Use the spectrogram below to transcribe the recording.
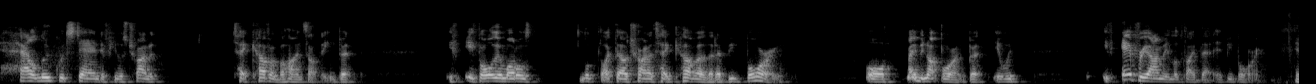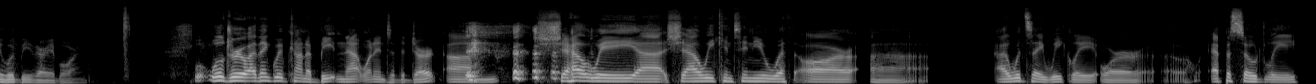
how Luke would stand if he was trying to take cover behind something. But if, if all your models looked like they were trying to take cover, that'd be boring. Or maybe not boring, but it would. If every army looked like that, it'd be boring. It would be very boring. Well, Drew, I think we've kind of beaten that one into the dirt. Um, shall we? Uh, shall we continue with our? Uh, I would say weekly or uh, episodely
